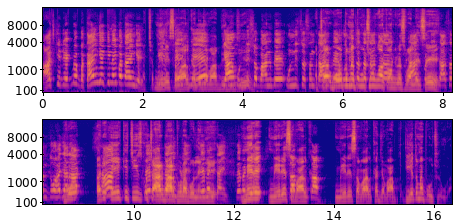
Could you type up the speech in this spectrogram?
आज की डेट में बताएँगे कि नहीं बताएँगे अच्छा, मेरे सवाल का तो जवाब क्या उन्नीस सौ बानवे उन्नीस सौ अच्छा वो तो मैं पूछ लूँगा कांग्रेस वाले से शासन दो हज़ार आठ अरे एक ही चीज़ को चार बार थोड़ा बोलेंगे। मेरे मेरे सवाल का मेरे सवाल का जवाब ये तो मैं पूछ लूँगा।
